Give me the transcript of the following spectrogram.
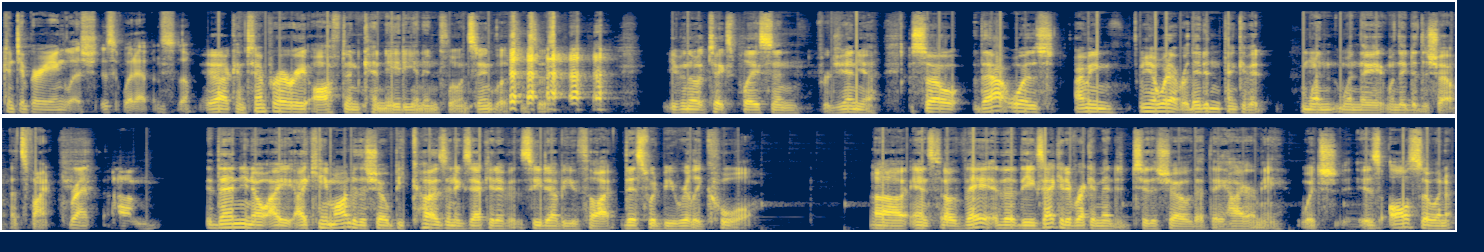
contemporary English is what happens. So. Yeah, contemporary, often Canadian influenced English. even though it takes place in Virginia. So that was, I mean, you know, whatever. They didn't think of it when when they when they did the show. That's fine. Right. Um, then you know, I I came onto the show because an executive at CW thought this would be really cool. Mm-hmm. Uh, and so they the, the executive recommended to the show that they hire me, which is also an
